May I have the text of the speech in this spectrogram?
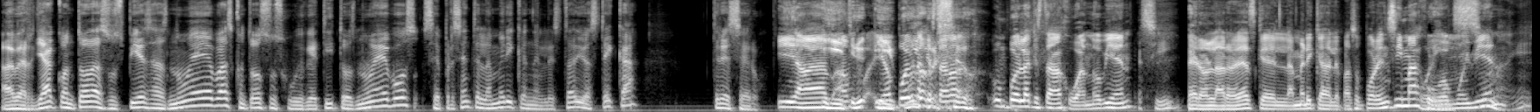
A ver, ya con todas sus piezas nuevas, con todos sus juguetitos nuevos, se presenta el América en el Estadio Azteca 3-0. Y a, Y a- tri- y a un Puebla que estaba, un Puebla que estaba jugando bien, Sí. pero la realidad es que el América le pasó por encima, por jugó muy bien. ¿eh?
